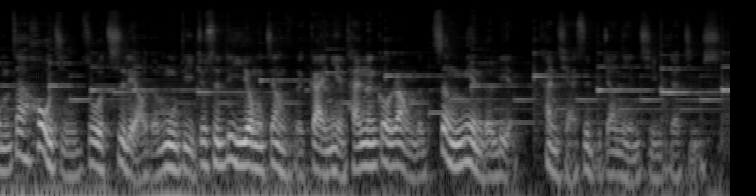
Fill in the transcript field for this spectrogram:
我们在后颈做治疗的目的，就是利用这样子的概念，才能够让我们正面的脸看起来是比较年轻、比较紧实的。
